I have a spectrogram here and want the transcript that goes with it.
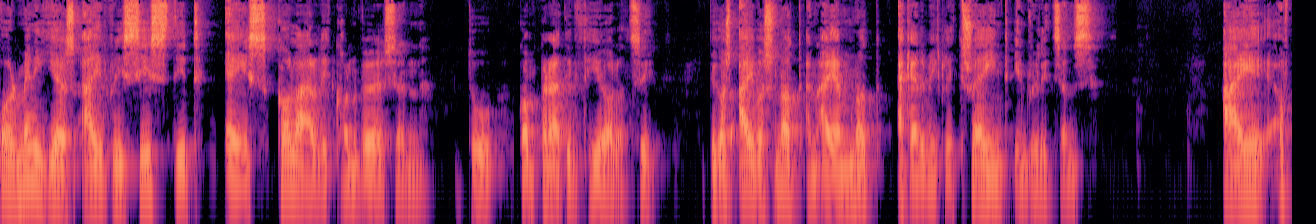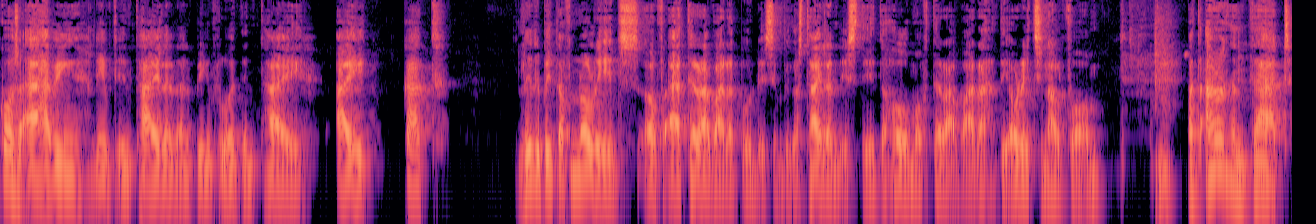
for many years, I resisted a scholarly conversion to comparative theology because I was not, and I am not academically trained in religions. I, of course, having lived in Thailand and being fluent in Thai, I got a little bit of knowledge of uh, Theravada Buddhism because Thailand is the, the home of Theravada, the original form. Mm. But other than that,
